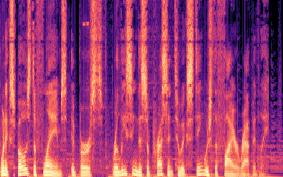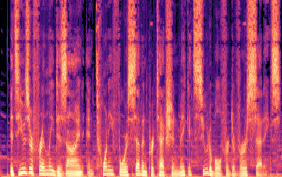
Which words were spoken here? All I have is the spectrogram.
When exposed to flames, it bursts, releasing the suppressant to extinguish the fire rapidly. Its user-friendly design and 24-7 protection make it suitable for diverse settings.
